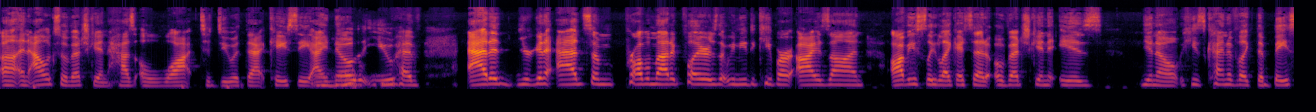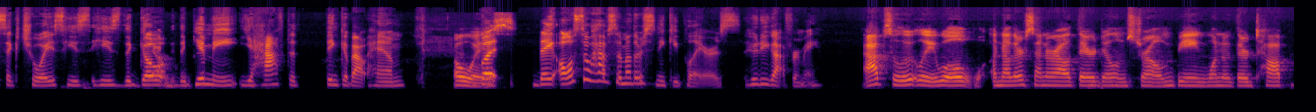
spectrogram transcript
Uh, and Alex Ovechkin has a lot to do with that. Kasey, mm-hmm. I know mm-hmm. that you have added, you're going to add some problematic players that we need to keep our eyes on. Obviously, like I said, Ovechkin is, you know, he's kind of like the basic choice. He's he's the go, yeah. the gimme. You have to think about him. Always. But they also have some other sneaky players. Who do you got for me? Absolutely. Well, another center out there, Dylan Strome, being one of their top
